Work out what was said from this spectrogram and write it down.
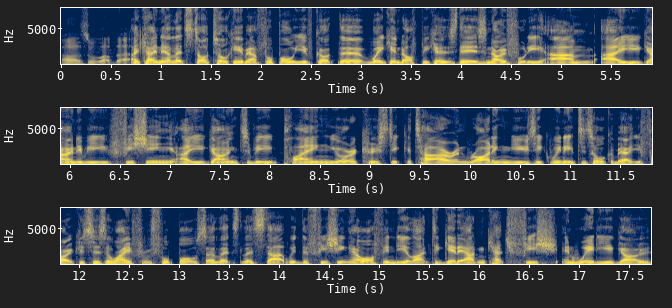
Others will love that. Okay, now let's stop talking about football. You've got the weekend off because there's no footy. Um, are you going to be fishing? Are you going to be playing your acoustic guitar and writing music? We need to talk about your focuses away from football. So let's let's start with the fishing. How often do you like to get out and catch fish, and where do you go?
